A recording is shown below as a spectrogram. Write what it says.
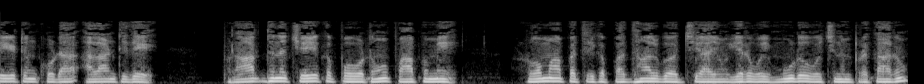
చేయటం కూడా అలాంటిదే. ప్రార్థన చేయకపోవటం పాపమే. రోమాపత్రిక పద్నాలుగో అధ్యాయం ఇరవై మూడో వచనం ప్రకారం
